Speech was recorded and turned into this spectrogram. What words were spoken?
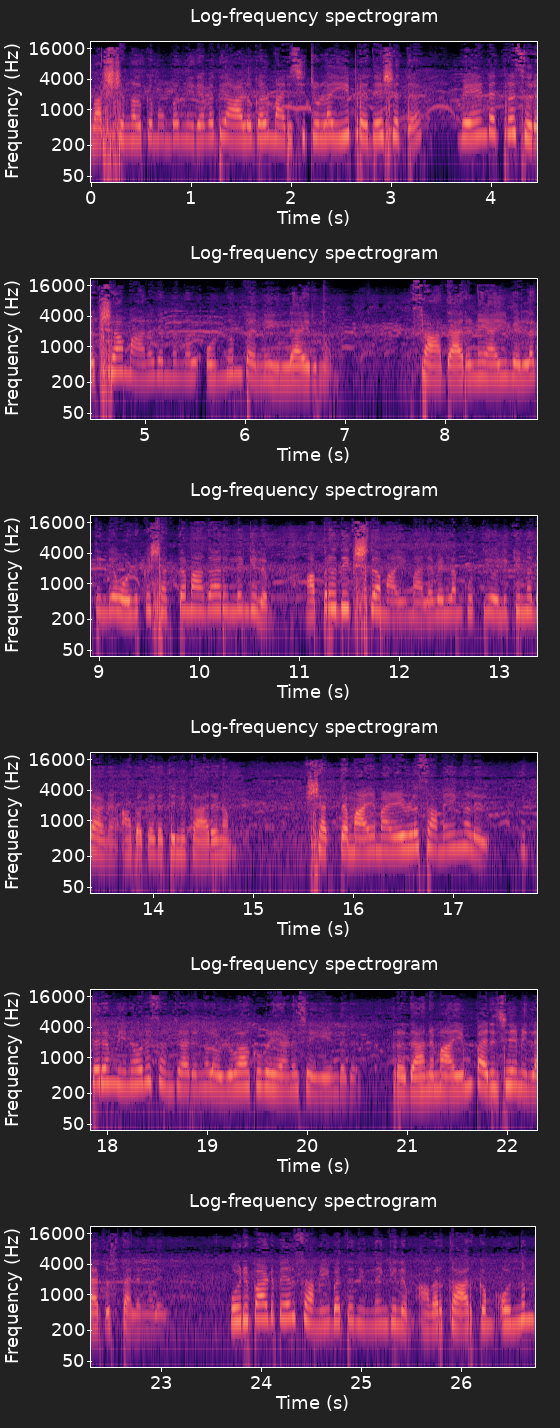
വർഷങ്ങൾക്ക് മുമ്പ് നിരവധി ആളുകൾ മരിച്ചിട്ടുള്ള ഈ പ്രദേശത്ത് വേണ്ടത്ര സുരക്ഷാ മാനദണ്ഡങ്ങൾ ഒന്നും തന്നെ ഇല്ലായിരുന്നു. സാധാരണയായി വെള്ളത്തിന്റെ ഒഴുക്ക് ശക്തമാകാറില്ലെങ്കിലും അപ്രതീക്ഷിതമായി മലവെള്ളം കുത്തിയൊലിക്കുന്നതാണ് അപകടത്തിന് കാരണം. ശക്തമായ മഴയുള്ള സമയങ്ങളിൽ ഇത്തരം വിനോദസഞ്ചാരങ്ങൾ ഒഴിവാക്കുകയാണ് ചെയ്യേണ്ടത്. പ്രധാനമായും പരിചയമില്ലാത്ത സ്ഥലങ്ങളിൽ. ഒരുപാട് പേർ സമീപത്ത് നിന്നെങ്കിലും അവർക്കാർക്കും ഒന്നും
